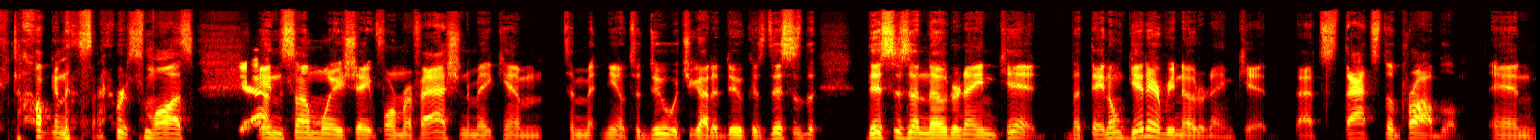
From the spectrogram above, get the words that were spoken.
talking to Cyrus Moss yeah. in some way, shape, form, or fashion to make him to you know to do what you got to do because this is the this is a Notre Dame kid, but they don't get every Notre Dame kid. That's that's the problem, and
